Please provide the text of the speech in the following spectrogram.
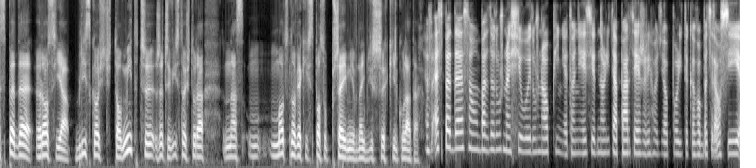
SPD, Rosja, bliskość to mit, czy rzeczywistość, która nas mocno w jakiś sposób przejmie w najbliższych kilku latach? W SPD są bardzo różne siły i różne opinie. To nie jest jednolita partia, jeżeli chodzi o politykę wobec Rosji.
